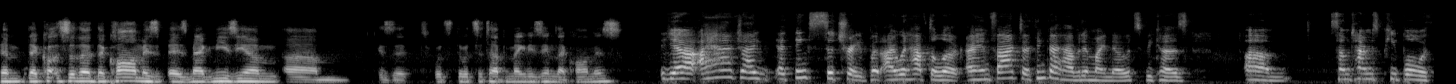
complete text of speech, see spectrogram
the, the, so the, the calm is, is magnesium um, is it what's the, what's the type of magnesium that calm is? Yeah, I actually I, I think citrate, but I would have to look. I in fact I think I have it in my notes because um, sometimes people with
